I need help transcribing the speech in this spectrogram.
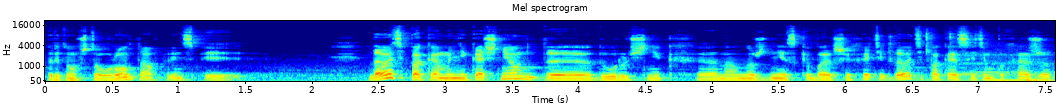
При том, что урон там, в принципе... Давайте, пока мы не качнем двуручник, э, нам нужно несколько больших этих. Давайте пока я с этим похожу.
